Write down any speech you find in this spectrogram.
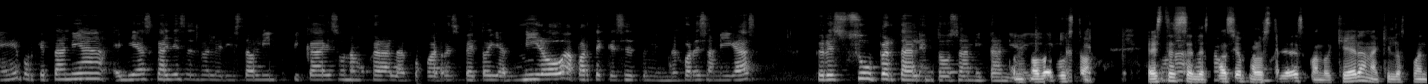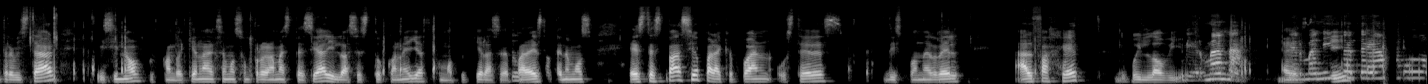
¿eh? Porque Tania Elías Calles es velerista olímpica, es una mujer a la cual respeto y admiro, aparte que es de mis mejores amigas, pero es súper talentosa mi Tania. Con todo gusto. Este es el espacio para ustedes cuando quieran, aquí los puedo entrevistar y si no, pues cuando quieran hacemos un programa especial y lo haces tú con ellas como tú quieras. Para eso tenemos este espacio para que puedan ustedes disponer de él. Alpha Head We love you. Mi hermana, mi hermanita, te amo.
